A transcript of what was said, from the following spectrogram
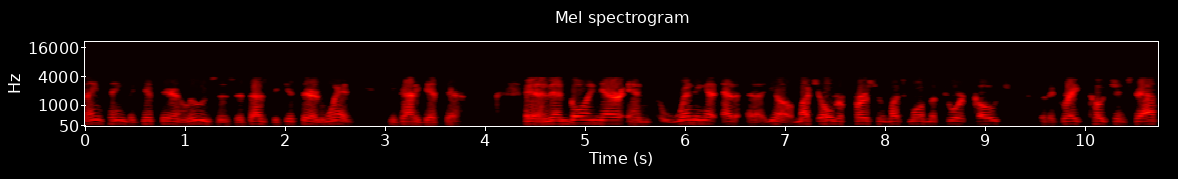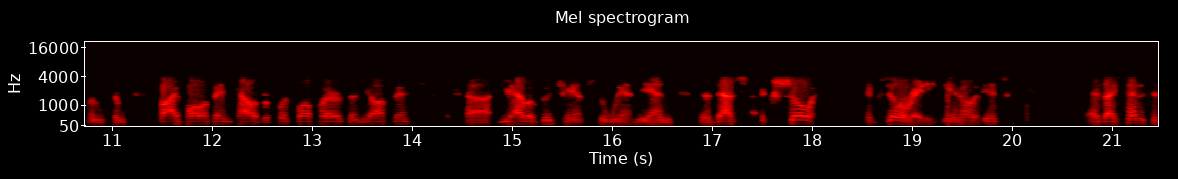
same thing to get there and lose as it does to get there and win. You got to get there. And then going there and winning it at a, you know a much older person, much more mature coach with a great coaching staff and some five Hall of Fame caliber football players in the offense, uh, you have a good chance to win. And that's so exhilarating. You know, it's as I said at the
